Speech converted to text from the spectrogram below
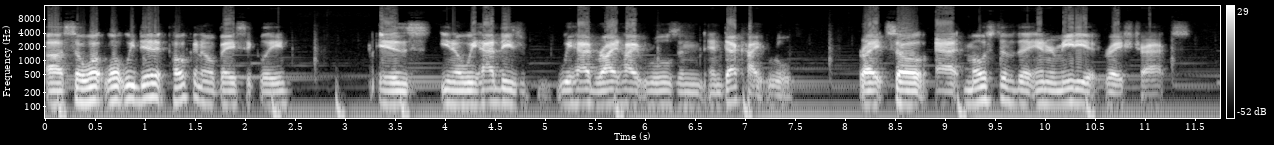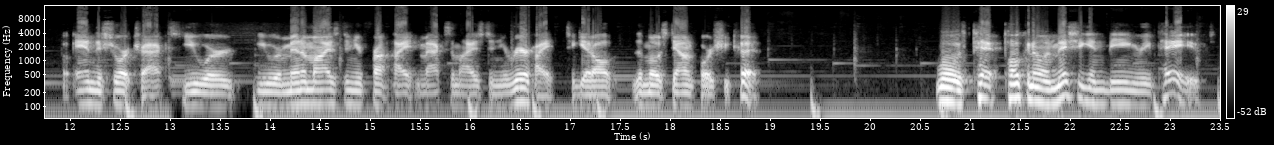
uh, so what what we did at Pocono basically is you know we had these we had ride height rules and, and deck height rules, right? So at most of the intermediate racetracks and the short tracks, you were you were minimized in your front height and maximized in your rear height to get all the most downforce you could. Well, with P- Pocono and Michigan being repaved,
